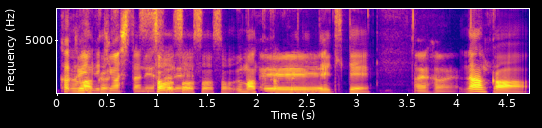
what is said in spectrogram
確認できましたね。そうれそうそうそううまく確認できて、はいはい。なんか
